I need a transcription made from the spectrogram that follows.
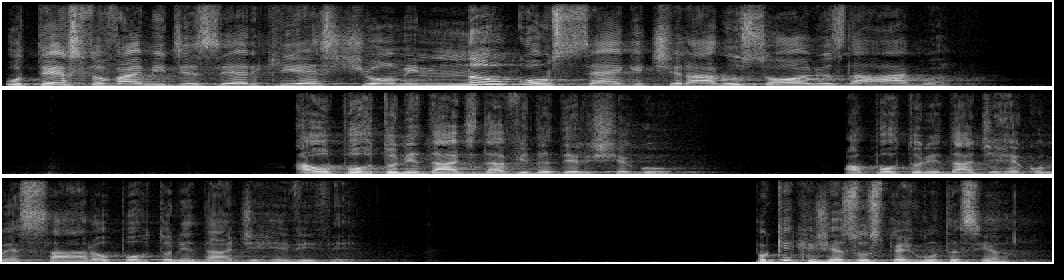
O texto vai me dizer que este homem não consegue tirar os olhos da água. A oportunidade da vida dele chegou. A oportunidade de recomeçar, a oportunidade de reviver. Por que, que Jesus pergunta assim, ó?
